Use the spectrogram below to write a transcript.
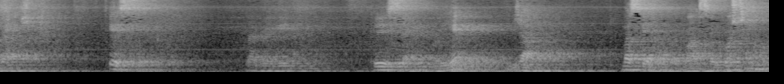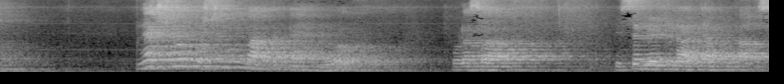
west इस लगेगी फिर से ये जाना बस ये आपके पास से क्वेश्चन हो नेक्स्ट वन क्वेश्चन की बात करते हैं हम लोग थोड़ा सा इससे रिलेटेड आ गया आपके पास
